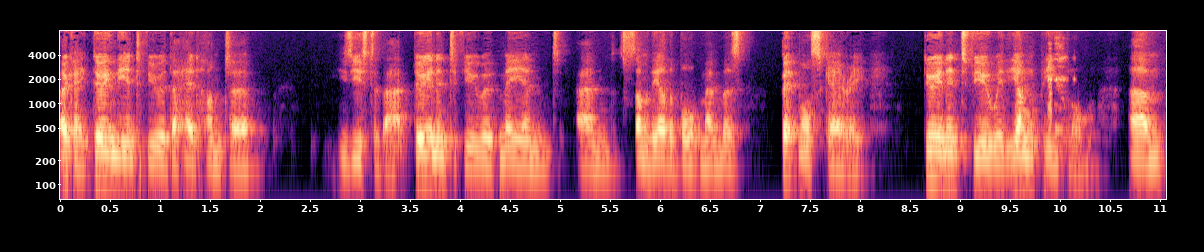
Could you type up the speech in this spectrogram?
okay, doing the interview with the headhunter, he's used to that. Doing an interview with me and and some of the other board members, a bit more scary. Doing an interview with young people um,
